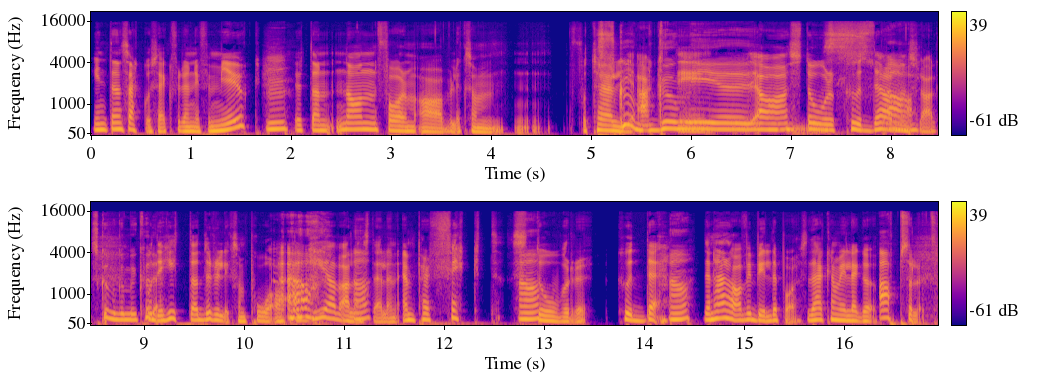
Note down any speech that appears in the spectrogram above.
inte en saccosäck, för den är för mjuk, Mm. utan någon form av liksom, fåtöljaktig, ja, stor kudde av ja, något slag. Och Skumgummikudde. det hittade du liksom på ATG av alla ja. ställen. En perfekt Ja. stor kudde. Ja, Den här har vi bilder på, så det här kan vi lägga upp. absolut.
